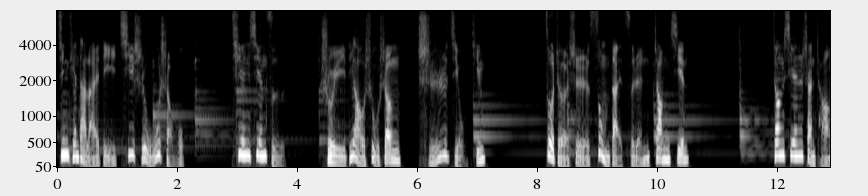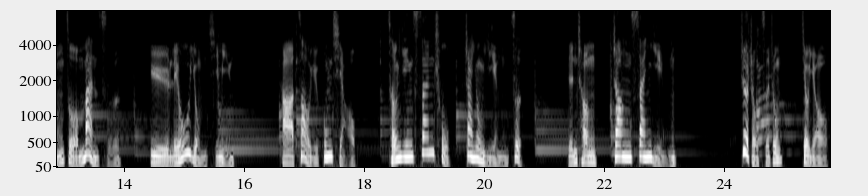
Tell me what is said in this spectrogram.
今天带来第七十五首《天仙子·水调数声持久听》，作者是宋代词人张先。张先擅长作慢词，与柳永齐名。他造语工巧，曾因三处善用影字。人称张三影。这首词中就有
